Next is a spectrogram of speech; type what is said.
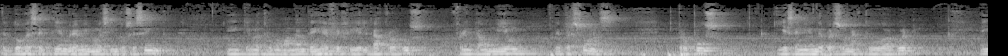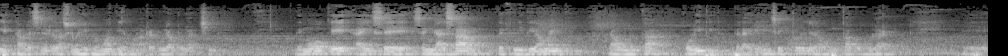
del 2 de septiembre de 1960, en que nuestro comandante en jefe Fidel Castro Russo, frente a un millón de personas, propuso, y ese millón de personas estuvo de acuerdo, en establecer relaciones diplomáticas con la República Popular China. De modo que ahí se, se engalzaron definitivamente la voluntad política de la dirigencia histórica y la voluntad popular eh,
